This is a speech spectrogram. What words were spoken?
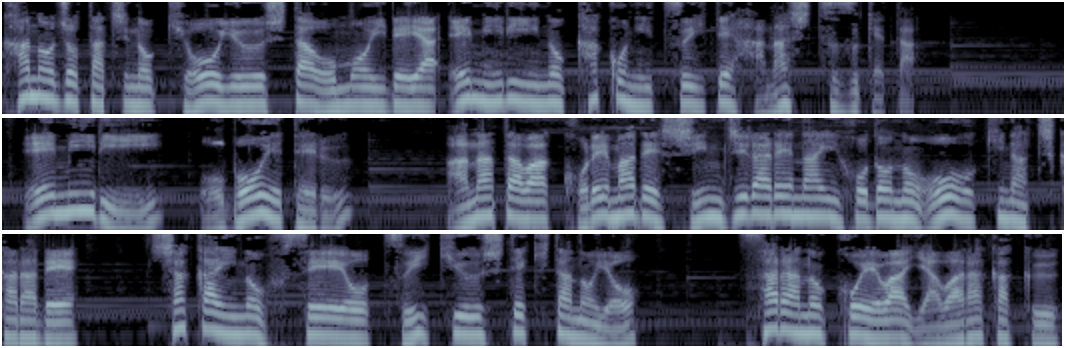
彼女たちの共有した思い出やエミリーの過去について話し続けた。エミリー、覚えてる？あなたはこれまで信じられないほどの大きな力で、社会の不正を追求してきたのよ。サラの声は柔らかく、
